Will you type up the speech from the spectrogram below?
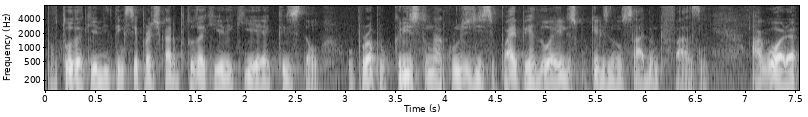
por todo aquele, tem que ser praticado por todo aquele que é cristão. O próprio Cristo na cruz disse, Pai, perdoa eles porque eles não sabem o que fazem. Agora,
